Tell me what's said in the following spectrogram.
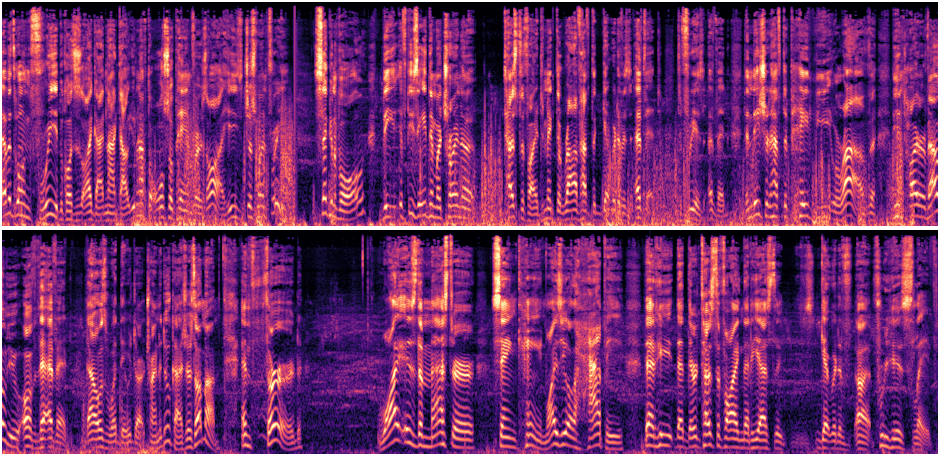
Eved's going free because his eye got knocked out, you don't have to also pay him for his eye. He just went free. Second of all, the, if these Adim are trying to testify to make the Rav have to get rid of his Eved, to free his Eved, then they should have to pay the Rav the entire value of the Eved. That was what they were trying to do, Kasher Zama. And third, why is the master saying Cain? Why is he all happy that he that they're testifying that he has to get rid of uh, free his slave?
